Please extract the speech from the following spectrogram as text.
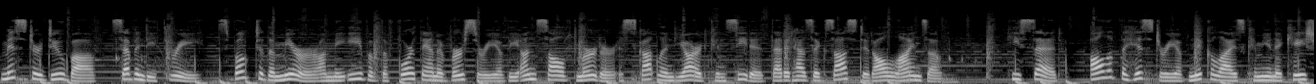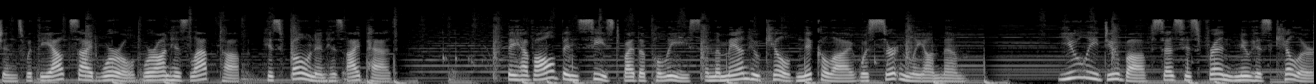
Mr. Dubov, 73, spoke to the Mirror on the eve of the fourth anniversary of the unsolved murder as Scotland Yard conceded that it has exhausted all lines of. He said, all of the history of Nikolai's communications with the outside world were on his laptop, his phone and his iPad. They have all been seized by the police and the man who killed Nikolai was certainly on them. Yuli Dubov says his friend knew his killer,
